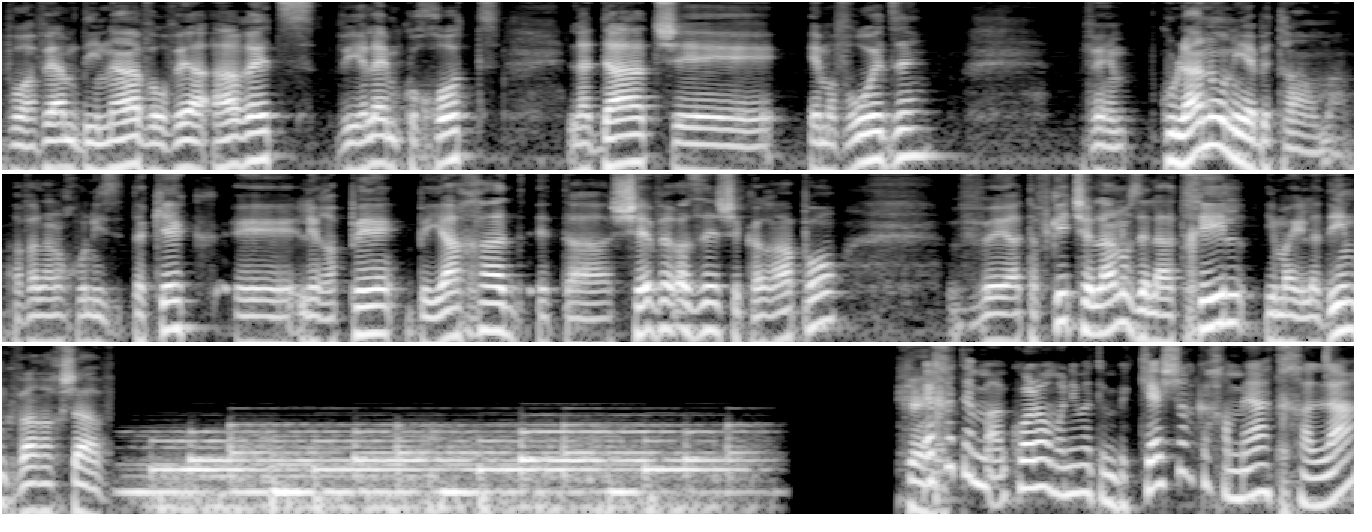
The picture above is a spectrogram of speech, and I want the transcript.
ואוהבי המדינה ואוהבי הארץ, ויהיה להם כוחות לדעת שהם עברו את זה, וכולנו נהיה בטראומה, אבל אנחנו נזדקק אה, לרפא ביחד את השבר הזה שקרה פה. והתפקיד שלנו זה להתחיל עם הילדים כבר עכשיו. כן. איך אתם, כל האומנים, אתם בקשר ככה מההתחלה?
